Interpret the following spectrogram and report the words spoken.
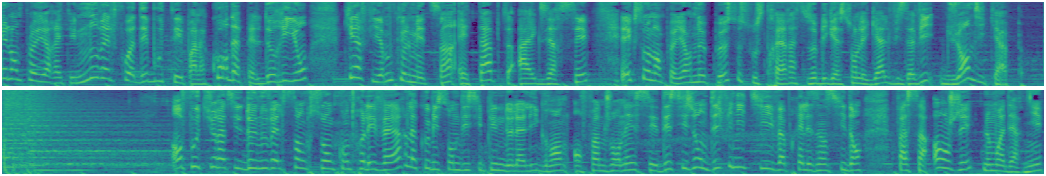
et l'employeur a été une nouvelle fois débouté par la cour d'appel de Rion qui affirme que le médecin est apte à exercer et que son employeur ne peut se soustraire à ses obligations légales vis-à-vis -vis du handicap. En aura-t-il de nouvelles sanctions contre les Verts? La commission de discipline de la Ligue rend en fin de journée ses décisions définitives après les incidents face à Angers le mois dernier.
